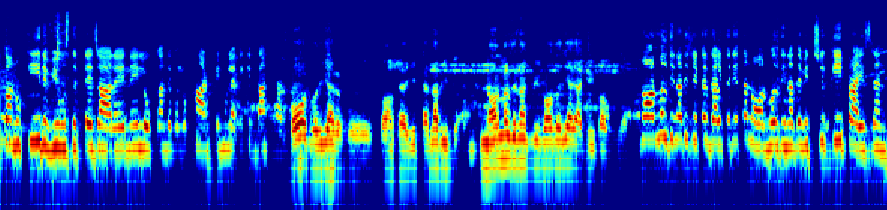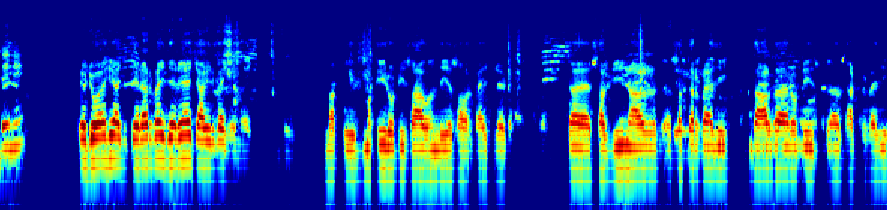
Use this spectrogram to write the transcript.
ਤੁਹਾਨੂੰ ਕੀ ਰਿਵਿਊਜ਼ ਦਿੱਤੇ ਜਾ ਰਹੇ ਨੇ ਲੋਕਾਂ ਦੇ ਵੱਲੋਂ ਖਾਣ ਪੀਣ ਨੂੰ ਲੈ ਕੇ ਕਿੱਦਾਂ ਕਿਹਾ ਜਾ ਬਹੁਤ ਵਧੀਆ ਰਿਸਪੌਂਸ ਹੈ ਜੀ। ਪਹਿਲਾਂ ਵੀ ਨਾਰਮਲ ਦਿਨਾਂ 'ਚ ਵੀ ਬਹੁਤ ਵਧੀਆ ਅੱਜ ਵੀ ਬਹੁਤ ਵਧੀਆ। ਨਾਰਮਲ ਦਿਨਾਂ ਦੀ ਜੇਕਰ ਗੱਲ ਕਰੀਏ ਤਾਂ ਨਾਰਮਲ ਦਿਨਾਂ ਦੇ ਵਿੱਚ ਕੀ ਪ੍ਰਾਈਸ ਰਹਿੰਦੇ ਨੇ? ਇਹ ਜੋ ਅਸੀਂ ਅੱਜ 13 ਰੁਪਏ ਦੇ ਰਹੇ ਹਾਂ 40 ਰੁਪਏ ਜੀ। ਬਾਕੀ ਮੱਕੀ ਰੋਟੀ ਸਾਗ ਹੁੰਦੀ ਹੈ 100 ਰੁਪਏ ਪਲੇਟ। ਸਬਜ਼ੀ ਨਾਲ 70 ਰੁਪਏ ਦੀ ਦਾਲ ਦਾ ਰੋਟੀ 60 ਰੁਪਏ ਦੀ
